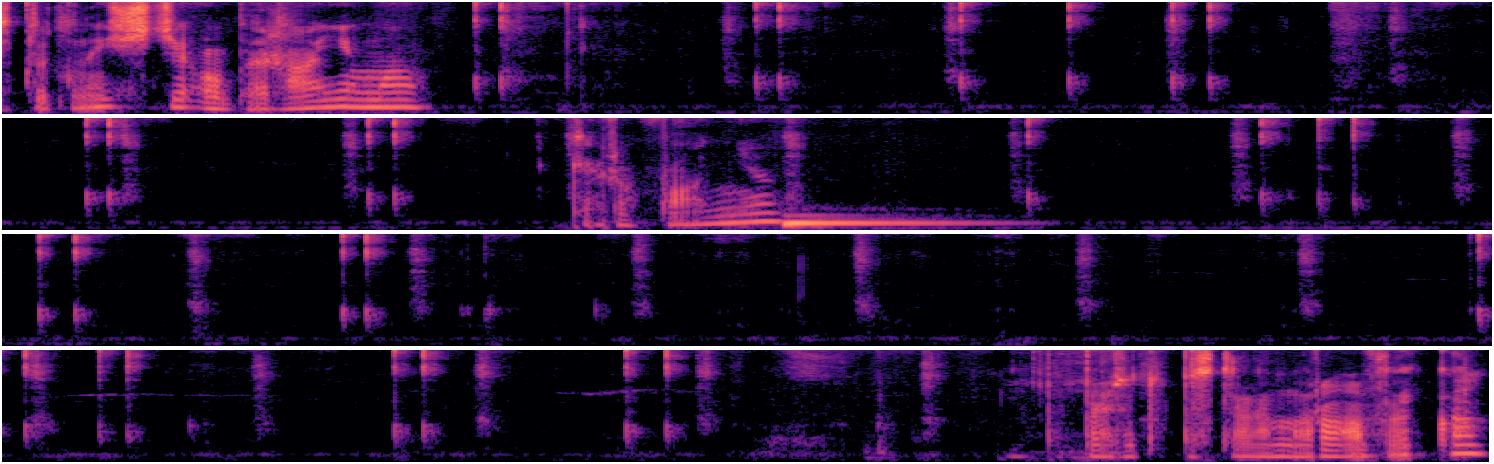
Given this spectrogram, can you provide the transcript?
Ось тут нижче обираємо керування. Попереду поставимо равлика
